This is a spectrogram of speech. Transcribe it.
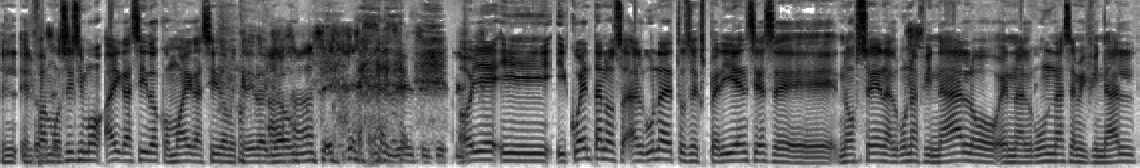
El, el famosísimo haya sido como haya sido, mi querido Joe. Ajá, sí. Sí, sí, sí. Oye, y, y, cuéntanos alguna de tus experiencias, eh, no sé, en alguna final o en alguna semifinal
